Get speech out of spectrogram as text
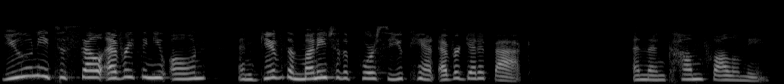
You need to sell everything you own and give the money to the poor so you can't ever get it back. And then come follow me.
